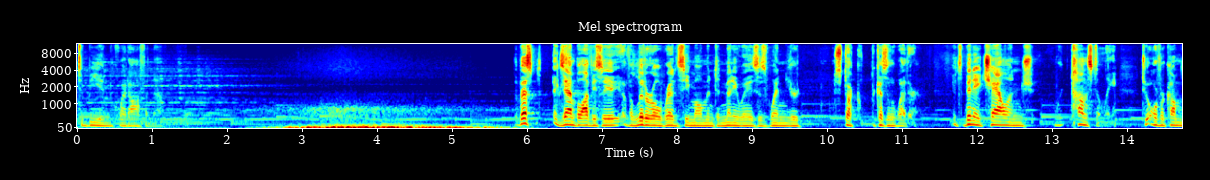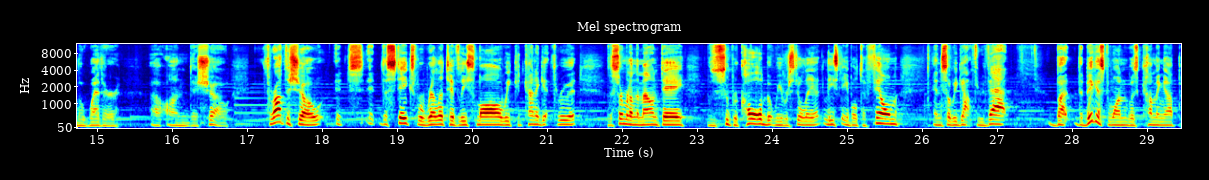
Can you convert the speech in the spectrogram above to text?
to be in quite often now. The best example, obviously, of a literal Red Sea moment in many ways is when you're stuck because of the weather. It's been a challenge constantly to overcome the weather uh, on this show. Throughout the show, it's, it, the stakes were relatively small. We could kind of get through it. The Sermon on the Mount day was super cold, but we were still at least able to film, and so we got through that. But the biggest one was coming up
